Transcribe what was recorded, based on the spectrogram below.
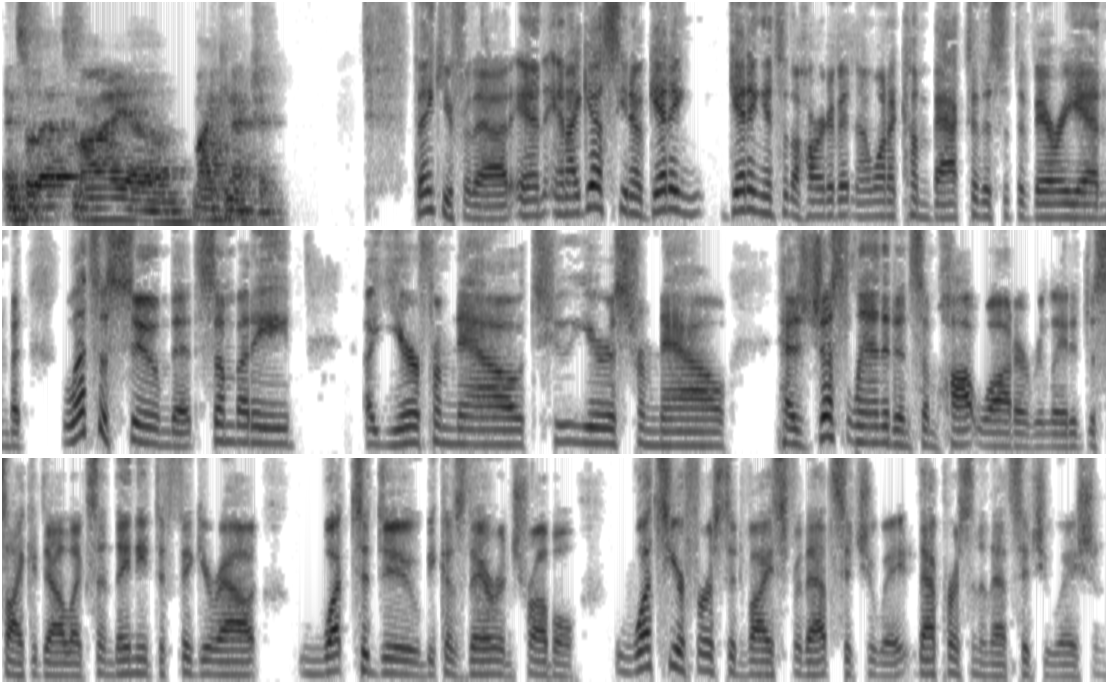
And so that's my um, my connection. Thank you for that. And and I guess you know getting getting into the heart of it, and I want to come back to this at the very end. But let's assume that somebody a year from now, two years from now, has just landed in some hot water related to psychedelics, and they need to figure out what to do because they're in trouble. What's your first advice for that situation, that person in that situation?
